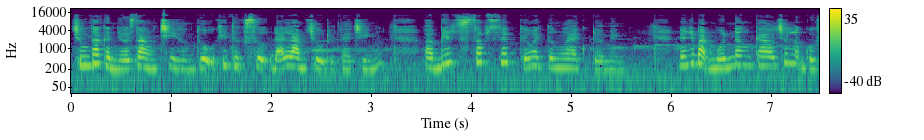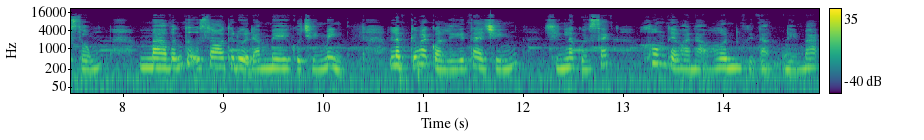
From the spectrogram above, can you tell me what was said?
Chúng ta cần nhớ rằng chỉ hưởng thụ khi thực sự đã làm chủ được tài chính và biết sắp xếp kế hoạch tương lai cuộc đời mình. Nếu như bạn muốn nâng cao chất lượng cuộc sống mà vẫn tự do theo đuổi đam mê của chính mình, lập kế hoạch quản lý tài chính chính là cuốn sách không thể hoàn hảo hơn gửi tặng đến bạn.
